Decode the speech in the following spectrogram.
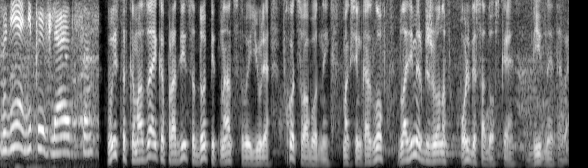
на ней они появляются. Выставка «Мозаика» продлится до 15 июля. Вход свободный. Максим Козлов, Владимир Бежонов, Ольга Садовская. Видное ТВ.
